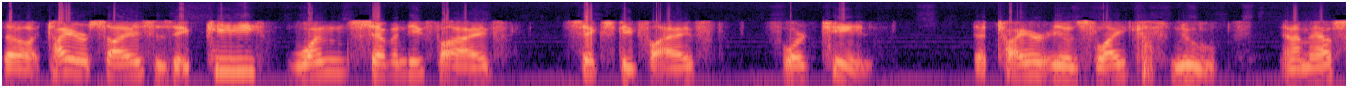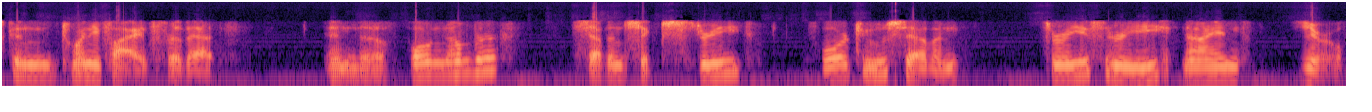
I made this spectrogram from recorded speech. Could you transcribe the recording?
the tire size is a P one seventy five sixty five fourteen. The tire is like new and I'm asking 25 for that. And the phone number 763 427 3390.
